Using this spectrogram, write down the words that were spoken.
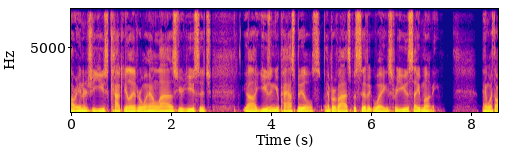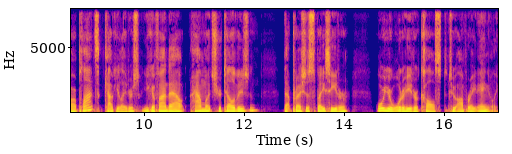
Our energy use calculator will analyze your usage uh, using your past bills and provide specific ways for you to save money. And with our appliance calculators, you can find out how much your television, that precious space heater, or your water heater cost to operate annually.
